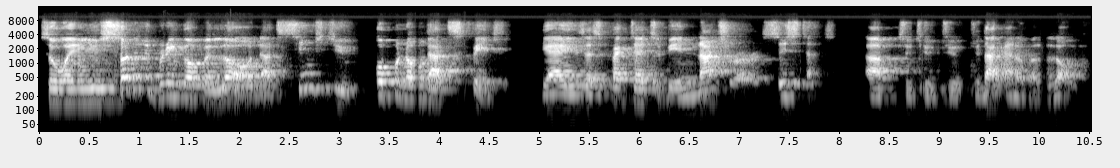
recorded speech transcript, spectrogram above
So when you suddenly bring up a law that seems to open up that space, there is expected to be a natural resistance uh, to, to, to, to that kind of a law.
